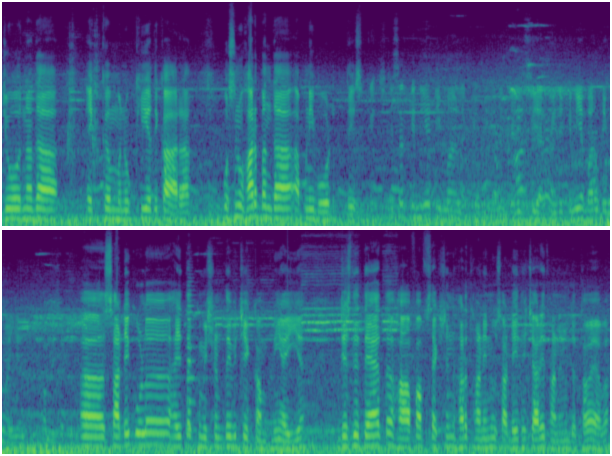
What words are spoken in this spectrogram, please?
ਜੋ ਉਹਨਾਂ ਦਾ ਇੱਕ ਮਨੁੱਖੀ ਅਧਿਕਾਰ ਆ ਉਸ ਨੂੰ ਹਰ ਬੰਦਾ ਆਪਣੀ ਵੋਟ ਦੇ ਸਕੇ। ਸਰ ਕਿੰਨੀਆਂ ਟੀਮਾਂ ਲੱਗੀਆਂ ਜਿਹੜੀ ਸੀਆਰਪੀ ਦੀ ਕਿੰਨੀਆਂ ਬਾਹਰੋਂ ਟੀਮਾਂ ਆਈਆਂ ਅੰਮ੍ਰਿਤਸਰ ਅ, ਸਾਡੇ ਕੋਲ ਹਜੇ ਤੱਕ ਕਮਿਸ਼ਨ ਦੇ ਵਿੱਚ ਇੱਕ ਕੰਪਨੀ ਆਈ ਹੈ ਜਿਸ ਦੇ ਤਹਿਤ ਹਾਫ ਆਫ ਸੈਕਸ਼ਨ ਹਰ ਥਾਣੇ ਨੂੰ ਸਾਡੇ ਇੱਥੇ ਚਾਰੇ ਥਾਣੇ ਨੂੰ ਦਿੱਤਾ ਹੋਇਆ ਵਾ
